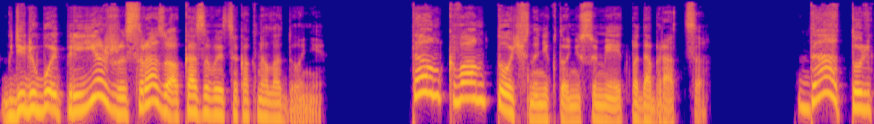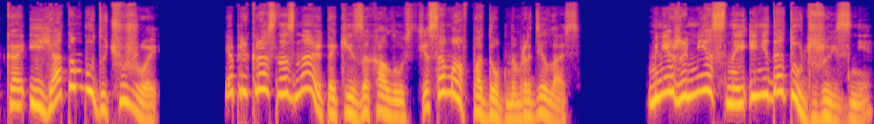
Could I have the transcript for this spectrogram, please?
где любой приезжий сразу оказывается как на ладони. Там к вам точно никто не сумеет подобраться. Да, только и я там буду чужой. Я прекрасно знаю такие захолустья, сама в подобном родилась. Мне же местные и не дадут жизни.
